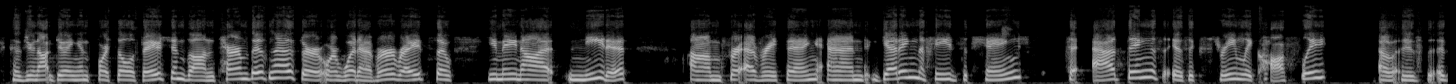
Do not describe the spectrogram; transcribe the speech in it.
because you're not doing Inforce illustrations on term business or, or whatever, right? So you may not need it um, for everything. And getting the feeds changed to add things is extremely costly. Uh, is, is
